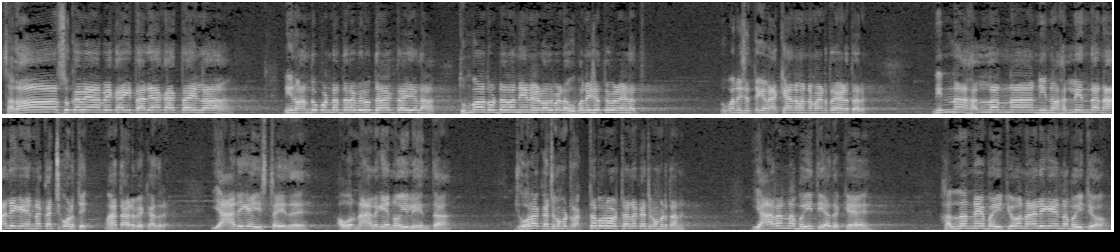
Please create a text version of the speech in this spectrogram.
ಸದಾ ಸುಖವೇ ಆಗಬೇಕಾಗಿತ್ತು, ಅದ್ಯಾಕೆ ಆಗ್ತಾ ಇಲ್ಲ? ನೀನು ಅಂದುಕೊಂಡದ್ದರ ವಿರುದ್ಧ ಆಗ್ತಾ ಇದೆಯಲ್ಲ, ತುಂಬ ದೊಡ್ಡದನ್ನೇನು ಹೇಳೋದು ಬೇಡ, ಉಪನಿಷತ್ತುಗಳು ಹೇಳತ್ತೆ. ಉಪನಿಷತ್ತಿಗೆ ವ್ಯಾಖ್ಯಾನವನ್ನು ಮಾಡ್ತಾ ಹೇಳ್ತಾರೆ. ನಿನ್ನ ಹಲ್ಲನ್ನು ನೀನು ಹಲ್ಲಿಂದ ನಾಲಿಗೆಯನ್ನು ಕಚ್ಕೊಳ್ತಿ, ಮಾತಾಡಬೇಕಾದ್ರೆ. ಯಾರಿಗೆ ಇಷ್ಟ ಇದೆ? ಅವ್ರ ನಾಲಿಗೆ ನೊಯ್ಲಿ ಅಂತ. ಜೋರಾಗಿ ಕಚ್ಕೊಂಬಿಟ್ರೆ ರಕ್ತ ಬರೋ ಅಷ್ಟೆಲ್ಲ ಕಚ್ಕೊಂಡ್ಬಿಡ್ತಾನೆ ಯಾರನ್ನ ಬೈತಿ ಅದಕ್ಕೆ? ಹಲ್ಲನ್ನೇ ಬೈತೀಯೋ, ನಾಲಿಗೆಯನ್ನು ಬೈತೀಯೋ?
